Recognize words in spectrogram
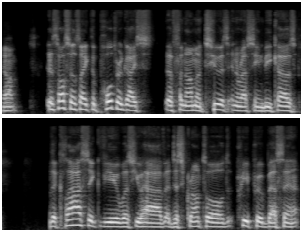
Yeah, it's also it's like the poltergeist the phenomenon too is interesting because the classic view was you have a disgruntled prepubescent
